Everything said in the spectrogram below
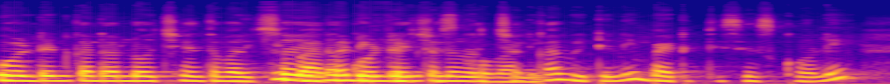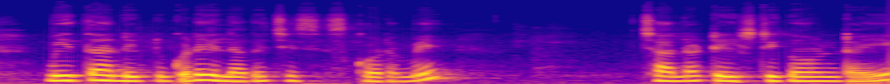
గోల్డెన్ కలర్లో వచ్చేంత వరకు బాగా గోల్డెన్ కలర్ వచ్చాక వీటిని బయటకు తీసేసుకొని మిగతా అన్నిటిని కూడా ఇలాగే చేసేసుకోవడమే చాలా టేస్టీగా ఉంటాయి.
